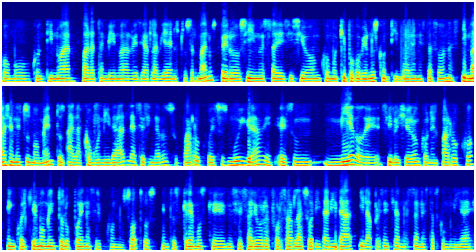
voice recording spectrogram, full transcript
cómo continuar para también no arriesgar la vida de nuestros hermanos, pero sí nuestra decisión como equipo gobierno es continuar en estas zonas y más en estos momentos. A la comunidad le asesinaron su párroco, eso es muy grave, es un miedo de si lo hicieron con el párroco, en cualquier momento lo pueden hacer con nosotros. Entonces creemos que es necesario reforzar la solidaridad y la presencia nuestra en estas comunidades.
